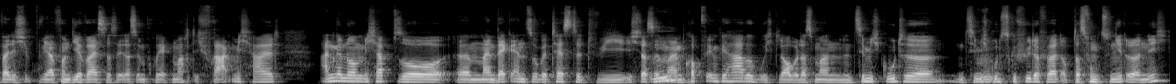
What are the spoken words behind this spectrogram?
weil ich ja von dir weiß, dass ihr das im Projekt macht. Ich frage mich halt, angenommen, ich habe so ähm, mein Backend so getestet, wie ich das in Mhm. meinem Kopf irgendwie habe, wo ich glaube, dass man eine ziemlich gute, ein ziemlich Mhm. gutes Gefühl dafür hat, ob das funktioniert oder nicht.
